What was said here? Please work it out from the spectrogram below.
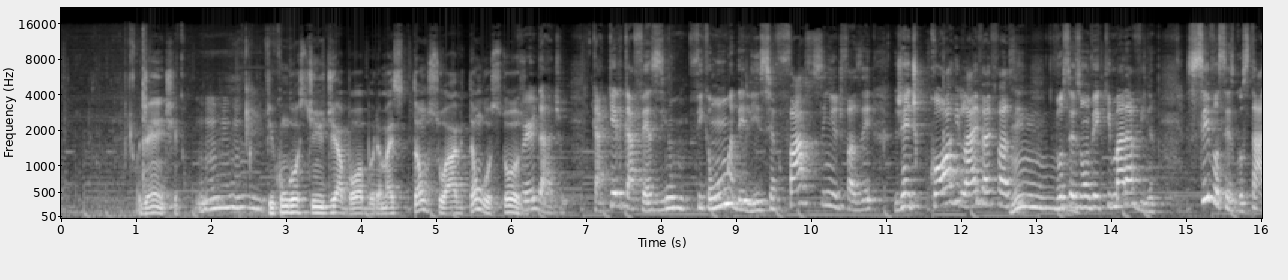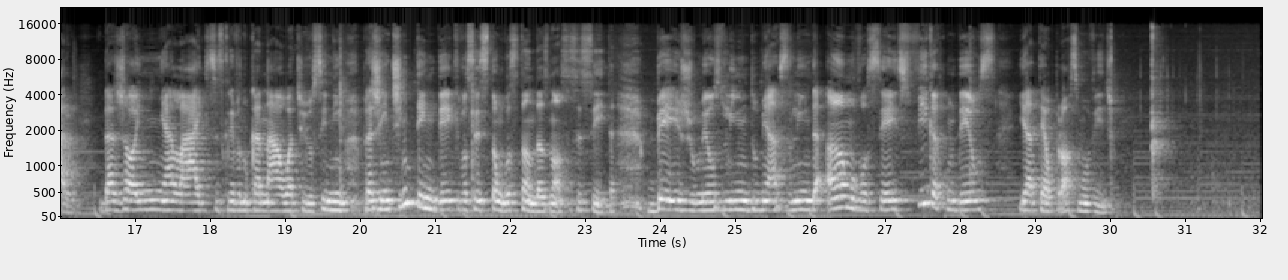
Gente, hum. fica um gostinho de abóbora, mas tão suave, tão gostoso. Verdade. Que aquele cafezinho fica uma delícia, facinho de fazer. Gente, corre lá e vai fazer. Hum. Vocês vão ver que maravilha. Se vocês gostaram, dá joinha, like, se inscreva no canal, ative o sininho pra gente entender que vocês estão gostando das nossas receitas. Beijo, meus lindos, minhas lindas, amo vocês, fica com Deus e até o próximo vídeo.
